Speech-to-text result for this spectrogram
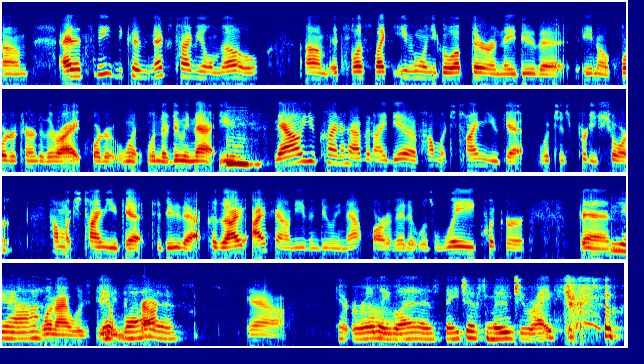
um and it's neat because next time you'll know um it's less like even when you go up there and they do the you know quarter turn to the right quarter when, when they're doing that you Mhm. now you kind of have an idea of how much time you get which is pretty short how much time you get to do that because i i found even doing that part of it it was way quicker than Yeah. when i was doing It the was. practice yeah It really Um, was. They just moved you right through.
